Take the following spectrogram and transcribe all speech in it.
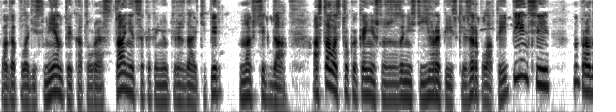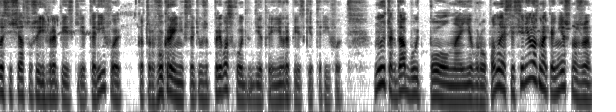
под аплодисменты, который останется, как они утверждают, теперь навсегда. Осталось только, конечно же, занести европейские зарплаты и пенсии. Ну, правда, сейчас уже европейские тарифы, которые в Украине, кстати, уже превосходят где-то европейские тарифы. Ну и тогда будет полная Европа. Но если серьезно, конечно же,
